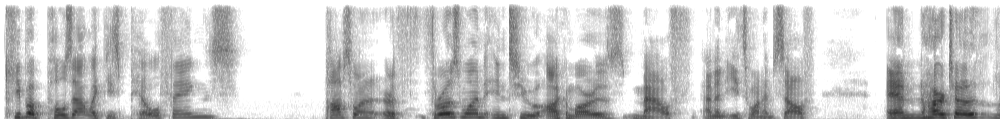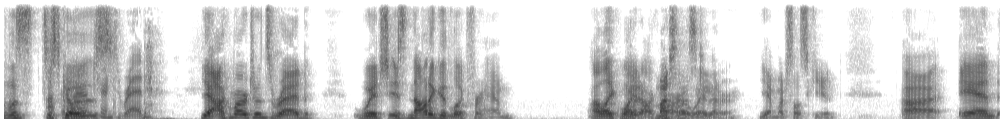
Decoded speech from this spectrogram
Kiba pulls out like these pill things, pops one or th- throws one into Akamaru's mouth, and then eats one himself. And Naruto was just Akamaru goes turns red. yeah, Akamaru turns red, which is not a good look for him. I like white No, Akamaru much less way cute. better. Yeah, much less cute. Uh, and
